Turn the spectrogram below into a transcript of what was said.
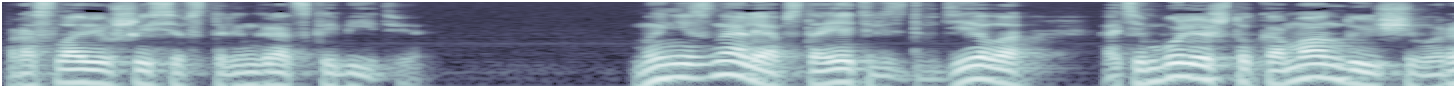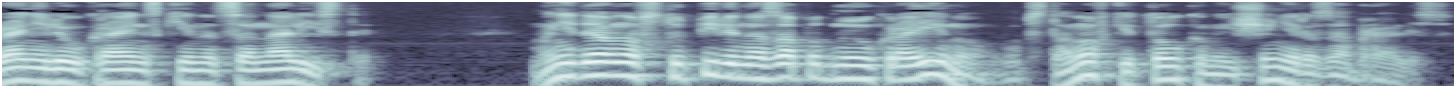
прославившийся в Сталинградской битве. Мы не знали обстоятельств дела, а тем более, что командующего ранили украинские националисты. Мы недавно вступили на Западную Украину, в обстановке толком еще не разобрались.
